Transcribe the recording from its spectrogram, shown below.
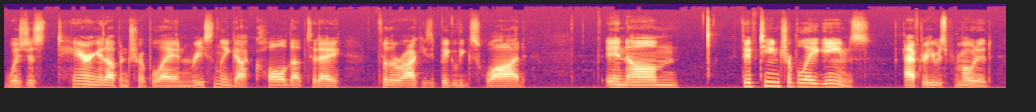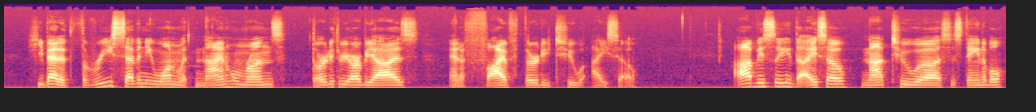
was just tearing it up in AAA and recently got called up today for the Rockies big league squad in um, 15 AAA games after he was promoted. He batted 371 with 9 home runs, 33 RBIs, and a 532 ISO. Obviously, the ISO not too uh, sustainable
